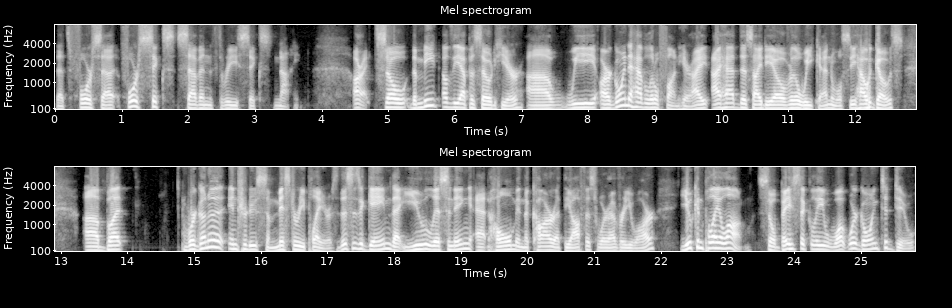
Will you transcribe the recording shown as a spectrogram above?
That's 467-369. All right. So the meat of the episode here, uh, we are going to have a little fun here. I I had this idea over the weekend, and we'll see how it goes. Uh, but we're going to introduce some mystery players. This is a game that you listening at home, in the car, at the office, wherever you are, you can play along. So basically, what we're going to do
